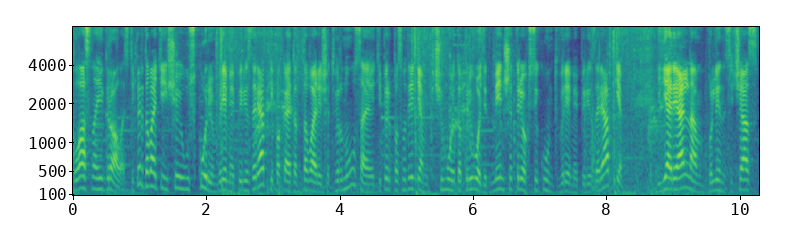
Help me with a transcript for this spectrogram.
классно игралась. Теперь давайте еще и ускорим время перезарядки, пока этот товарищ отвернулся. И теперь посмотрите, к чему это приводит. Меньше трех секунд время перезарядки. Я реально, блин, сейчас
